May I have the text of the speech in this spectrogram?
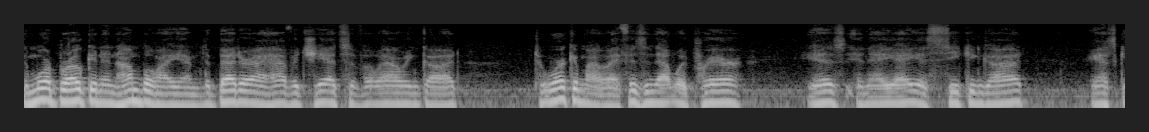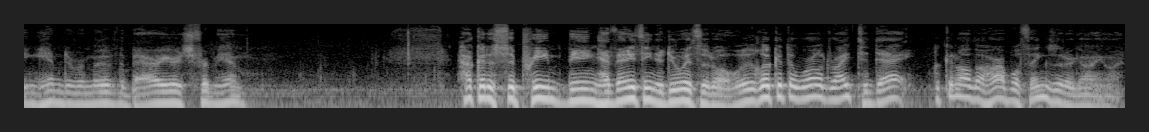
the more broken and humble I am, the better I have a chance of allowing God to work in my life. Isn't that what prayer is in AA? Is seeking God, asking Him to remove the barriers from Him? How could a supreme being have anything to do with it all? Well, look at the world right today. Look at all the horrible things that are going on.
